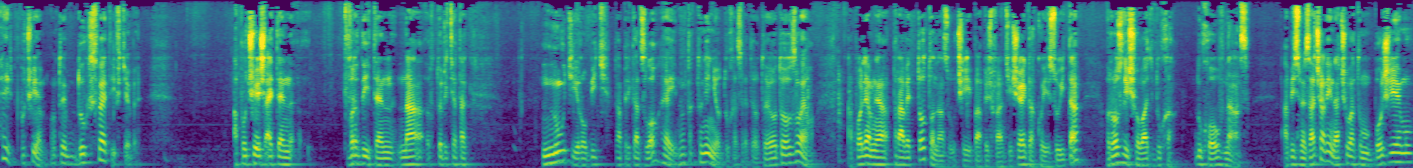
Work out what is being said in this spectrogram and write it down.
Hej, počujem, no to je duch svetý v tebe. A počuješ aj ten tvrdý, ten, na, ktorý ťa tak núti robiť napríklad zlo, hej, no tak to není od Ducha Svetého, to je od toho zlého. A podľa mňa práve toto nás učí pápež František ako jezuita, rozlišovať ducha, duchov v nás. Aby sme začali načúvať tomu Božiemu,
